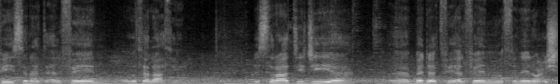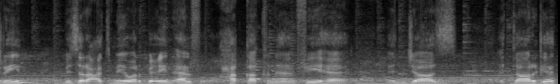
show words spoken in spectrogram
في سنة 2030 الاستراتيجية آه، بدأت في 2022 بزراعة 140 ألف وحققنا فيها إنجاز التارجت.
